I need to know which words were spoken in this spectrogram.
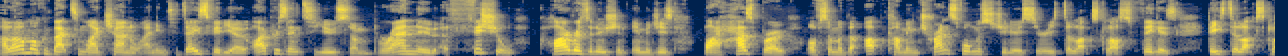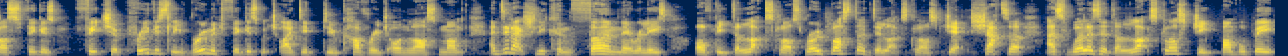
Hello and welcome back to my channel and in today's video I present to you some brand new official high resolution images by Hasbro of some of the upcoming Transformers Studio Series Deluxe Class figures. These Deluxe Class figures feature previously rumoured figures which I did do coverage on last month and did actually confirm their release of the Deluxe Class Roadbuster, Deluxe Class Jet Shatter, as well as a Deluxe Class Jeep Bumblebee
